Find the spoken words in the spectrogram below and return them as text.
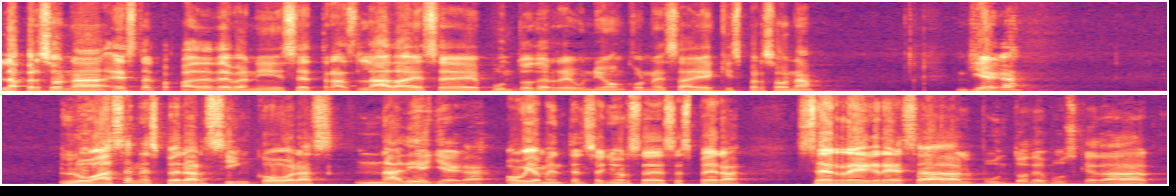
La persona, esta, el papá de Devani, se traslada a ese punto de reunión con esa X persona. Llega. Lo hacen esperar cinco horas. Nadie llega. Obviamente el señor se desespera. Se regresa al punto de búsqueda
